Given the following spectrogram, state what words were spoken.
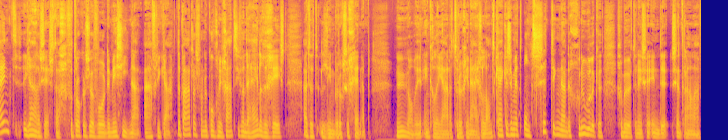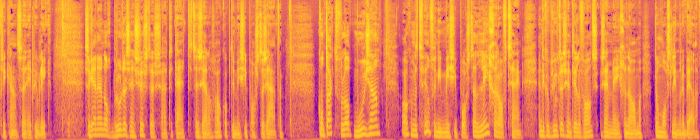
Eind jaren 60 vertrokken ze voor de missie naar Afrika. De paters van de congregatie van de Heilige Geest uit het Limburgse Gennep. Nu alweer enkele jaren terug in eigen land... kijken ze met ontzetting naar de gruwelijke gebeurtenissen... in de Centraal-Afrikaanse Republiek. Ze kennen nog broeders en zusters uit de tijd... dat ze zelf ook op de missieposten zaten. Contact verloopt moeizaam, ook omdat veel van die missieposten leeggeroofd zijn. En de computers en telefoons zijn meegenomen door moslimrebellen.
